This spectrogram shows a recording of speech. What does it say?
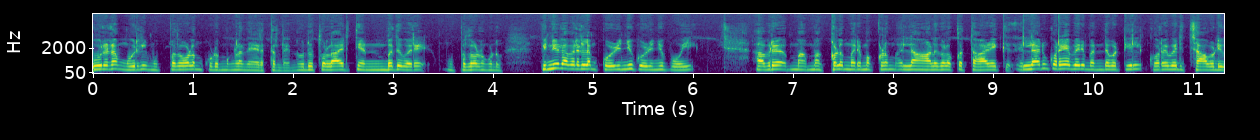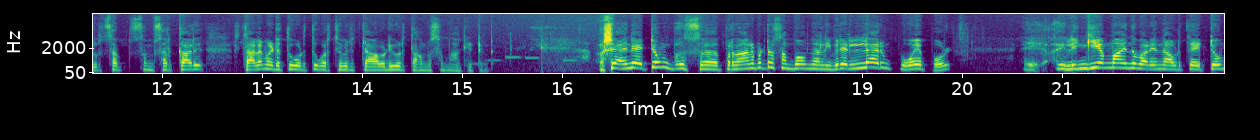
ഊരിടം ഊരിൽ മുപ്പതോളം കുടുംബങ്ങളെ നേരത്തെ ഉണ്ടായിരുന്നു ഒരു തൊള്ളായിരത്തി എൺപത് വരെ മുപ്പതോളം കുടുംബം പിന്നീട് അവരെല്ലാം കൊഴിഞ്ഞു കൊഴിഞ്ഞു പോയി. അവർ മക്കളും മരുമക്കളും എല്ലാ ആളുകളൊക്കെ താഴേക്ക് എല്ലാവരും കുറേ പേര് ബന്ധപ്പെട്ടിയിൽ കുറേ പേര് ചാവടിയൂർ സർക്കാർ സ്ഥലം എടുത്തു കൊടുത്ത് കുറച്ച് പേര് ചാവടിയൂർ താമസമാക്കിയിട്ടുണ്ട്. പക്ഷേ അതിന്റെ ഏറ്റവും പ്രധാനപ്പെട്ട സംഭവം എന്ന് പറഞ്ഞാൽ ഇവരെല്ലാവരും പോയപ്പോൾ ലിംഗിയമ്മ എന്ന് പറയുന്ന അവിടുത്തെ ഏറ്റവും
